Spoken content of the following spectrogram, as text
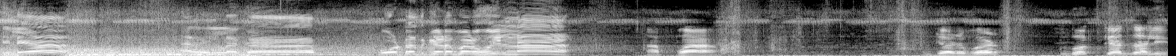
दिल्या अरे लगा पोटात गडबड होईल ना। आप्पा गडबड डोक्यात झाली.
